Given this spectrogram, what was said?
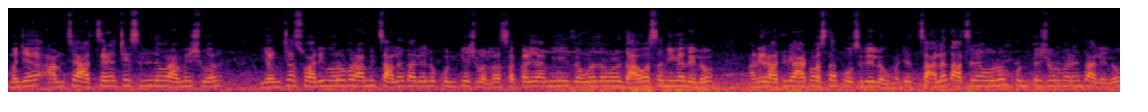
म्हणजे आमच्या आचऱ्याचे श्रीदेव रामेश्वर यांच्या स्वारीबरोबर आम्ही चालत आलेलो कुणकेश्वरला. सकाळी आम्ही जवळजवळ दहा वाजता निघालेलो आणि रात्री आठ वाजता पोचलेलो म्हणजे चालत आचऱ्यावरून कुणकेश्वरपर्यंत आलेलो.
